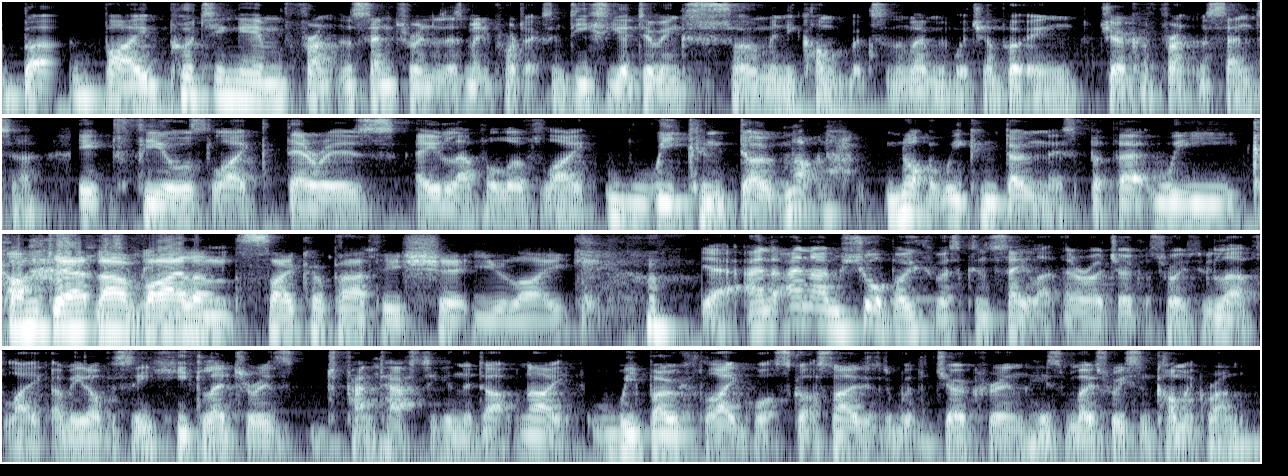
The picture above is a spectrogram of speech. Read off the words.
but by putting him front and center in as many projects, and DC are doing so many comic books at the moment which are putting Joker front and center, it feels like there is a level of like we condone not not that we condone this, but that we can't get that violent psychopathy shit you like. yeah, and and I'm sure both of us can say like there are Joker stories we love. Like I mean, obviously Heath Ledger is fantastic in The Dark Knight. We both like what Scott Snyder did with the Joker in his most recent comic run.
